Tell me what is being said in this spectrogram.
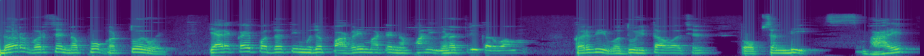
દર વર્ષે નફો ઘટતો હોય, ત્યારે કઈ પદ્ધતિ મુજબ પાઘડી માટે નફાની ગણતરી કરવામાં કરવી વધુ હિતાવહ છે? તો ઓપ્શન બી ભારિત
